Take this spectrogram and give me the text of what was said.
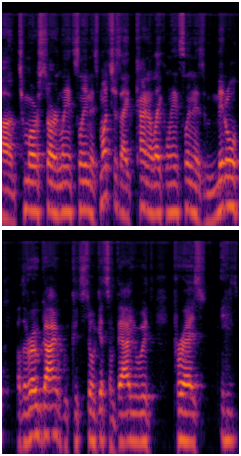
uh, tomorrow's star Lance Lynn. As much as I kind of like Lance Lynn as a middle of the road guy, we could still get some value with Perez he's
